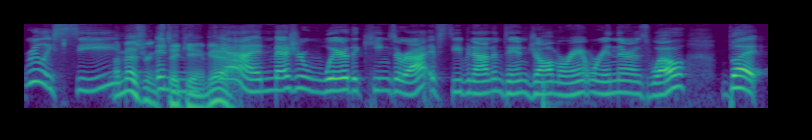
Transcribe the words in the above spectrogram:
really see A measuring stick game, yeah. Yeah, and measure where the Kings are at if Steven Adams and Ja Morant were in there as well. But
